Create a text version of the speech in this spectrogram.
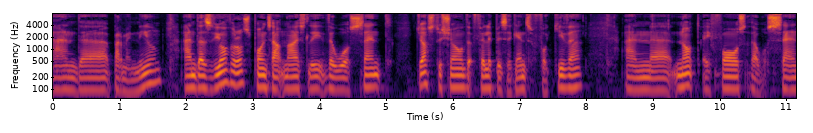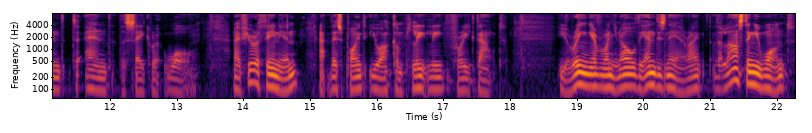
and uh, Parmenion, and as Diodorus points out nicely, they were sent just to show that Philip is against Phokida and uh, not a force that was sent to end the sacred war. Now, if you're Athenian at this point, you are completely freaked out. You're ringing everyone you know, the end is near, right? The last thing you want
